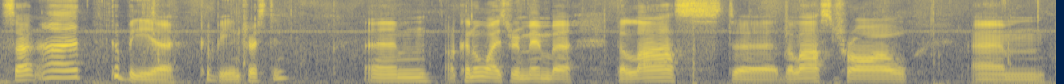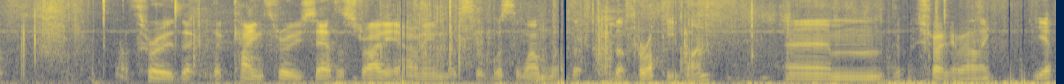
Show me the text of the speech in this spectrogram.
So uh, it could be uh, could be interesting. Um, I can always remember the last uh, the last trial um, through that, that came through South Australia. I mean, was the, was the one with the, that Brocky won. Um, Australia Rally. Yep,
